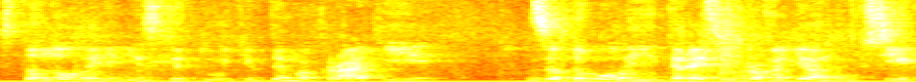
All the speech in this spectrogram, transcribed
встановлення інститутів демократії, задоволення інтересів громадян у всіх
